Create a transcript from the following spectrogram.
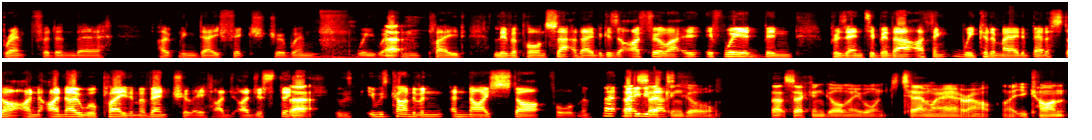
Brentford and their opening day fixture when we went uh, and played Liverpool on Saturday because I feel like if we had been presented with that, I think we could have made a better start. I, I know we'll play them eventually. I, I just think that, it was it was kind of a, a nice start for them. Maybe that second that's... goal, that second goal made me want to tear my hair out. Like you can't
